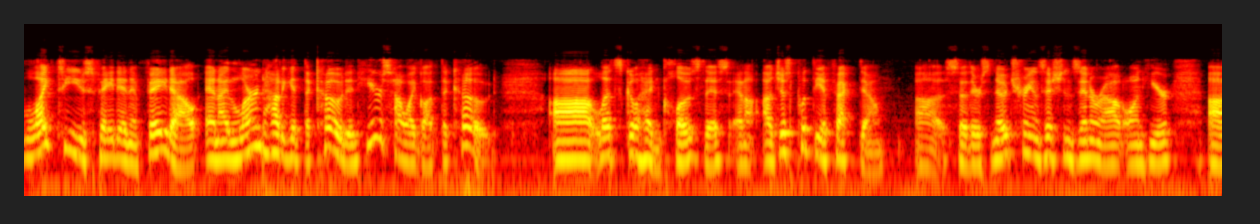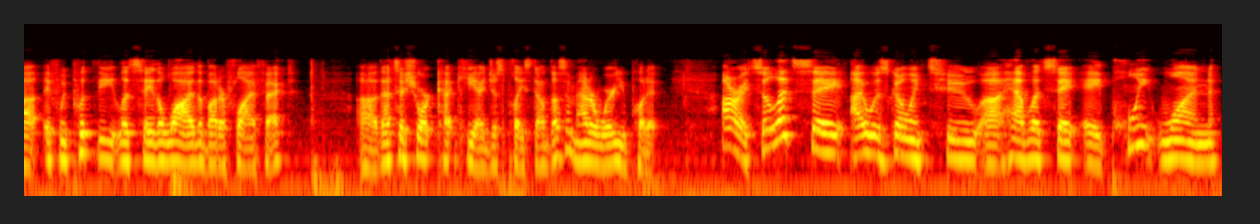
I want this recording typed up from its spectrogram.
like to use fade in and fade out, and I learned how to get the code, and here's how I got the code. Uh, let's go ahead and close this, and I'll, I'll just put the effect down. Uh, so there's no transitions in or out on here. Uh, if we put the, let's say the Y, the butterfly effect, uh, that's a shortcut key I just placed down. Doesn't matter where you put it. All right, so let's say I was going to uh, have, let's say, a point one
